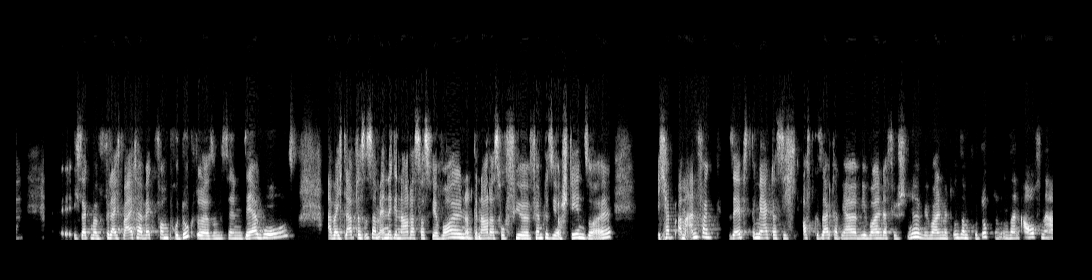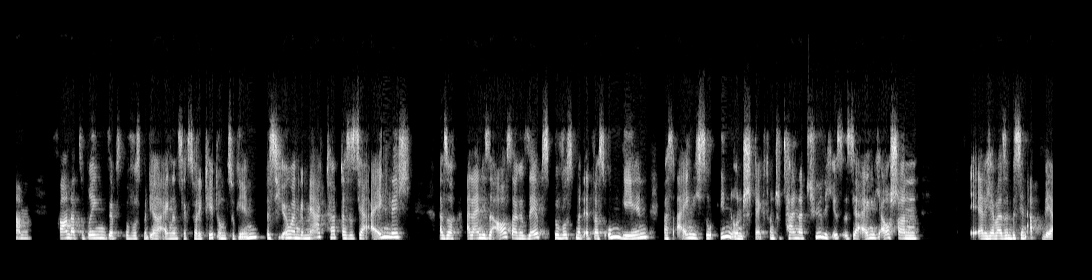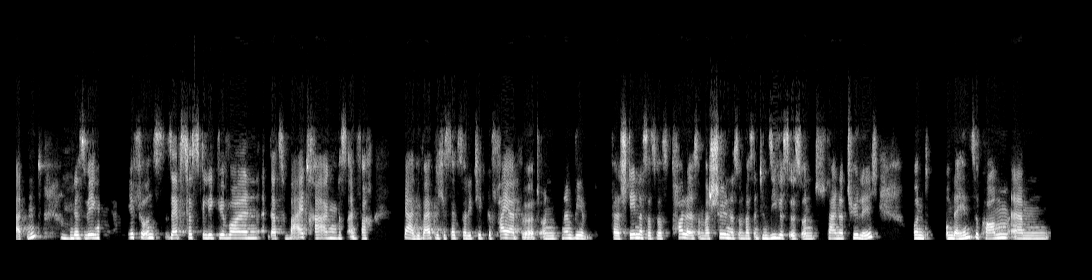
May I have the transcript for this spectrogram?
ich sag mal, vielleicht weiter weg vom Produkt oder so ein bisschen sehr groß. Aber ich glaube, das ist am Ende genau das, was wir wollen und genau das, wofür Fantasy auch stehen soll. Ich habe am Anfang selbst gemerkt, dass ich oft gesagt habe, ja, wir wollen dafür, ne, wir wollen mit unserem Produkt und unseren Aufnahmen Frauen dazu bringen, selbstbewusst mit ihrer eigenen Sexualität umzugehen, bis ich irgendwann gemerkt habe, dass es ja eigentlich also allein diese Aussage, selbstbewusst mit etwas umgehen, was eigentlich so in uns steckt und total natürlich ist, ist ja eigentlich auch schon ehrlicherweise ein bisschen abwertend. Mhm. Und deswegen haben wir für uns selbst festgelegt, wir wollen dazu beitragen, dass einfach ja, die weibliche Sexualität gefeiert wird. Und ne, wir verstehen, dass das was Tolles und was Schönes und was Intensives ist und total natürlich. Und um dahin zu kommen, ähm,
